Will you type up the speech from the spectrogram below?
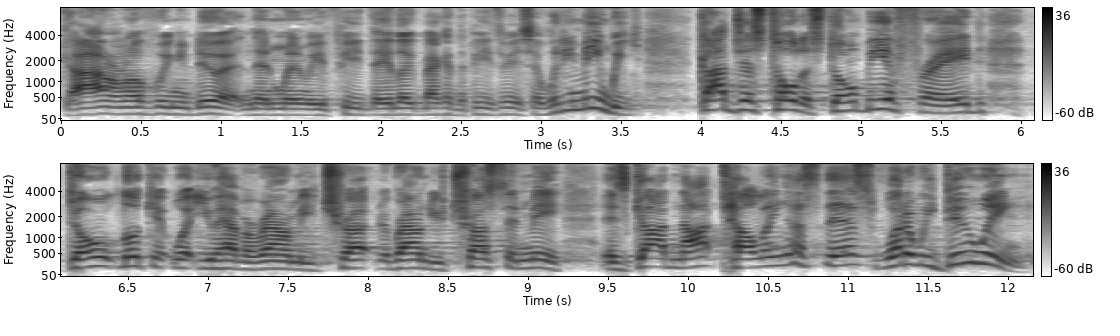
God, I don't know if we can do it. And then when we they look back at the P3 and say, What do you mean? We, God just told us, don't be afraid. Don't look at what you have around me, tr- around you. Trust in me. Is God not telling us this? What are we doing?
